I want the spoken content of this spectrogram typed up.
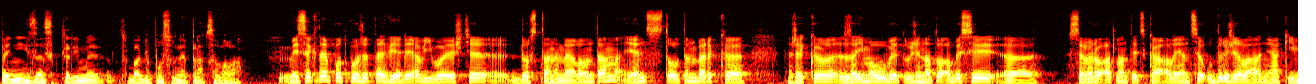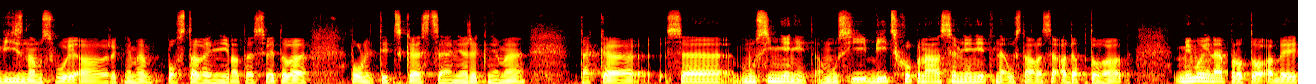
peníze, s kterými třeba doposud nepracovala. My se k té podpoře té vědy a vývoje ještě dostaneme, ale on tam Jens Stoltenberg eh, řekl zajímavou větu, že na to, aby si eh, Severoatlantická aliance udržela nějaký význam svůj a řekněme postavení na té světové politické scéně, řekněme, tak eh, se musí měnit a musí být schopná se měnit, neustále se adaptovat. Mimo jiné proto, aby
